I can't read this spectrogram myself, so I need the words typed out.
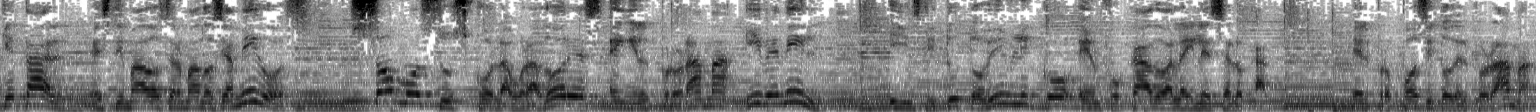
¿Qué tal, estimados hermanos y amigos? Somos sus colaboradores en el programa IBENIL, Instituto Bíblico enfocado a la iglesia local. El propósito del programa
